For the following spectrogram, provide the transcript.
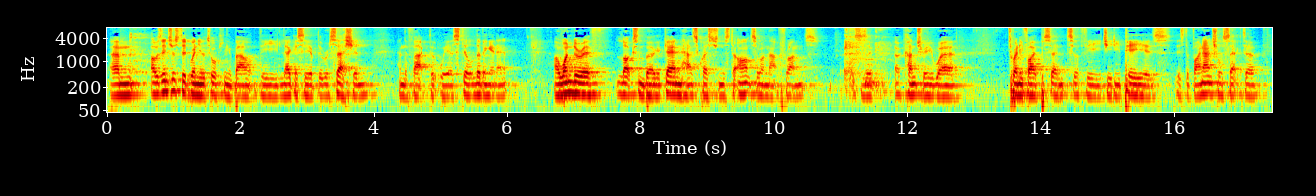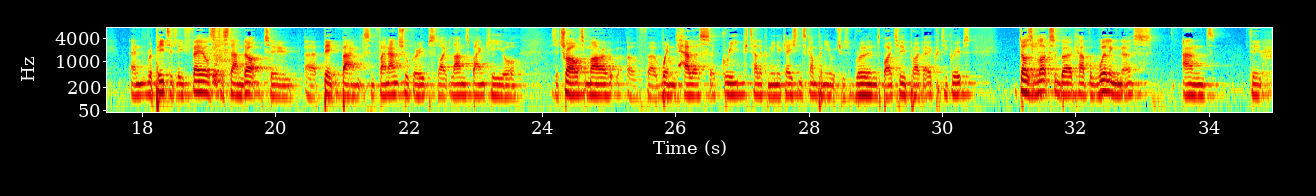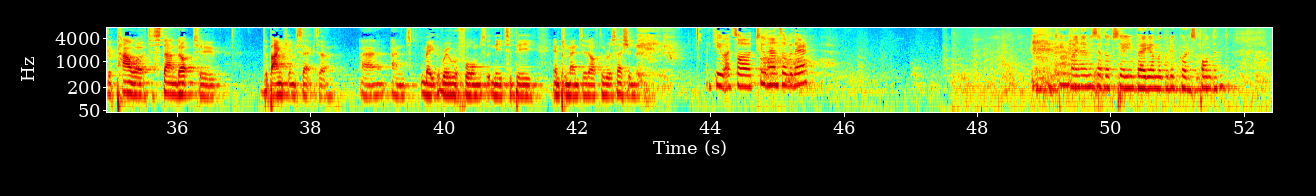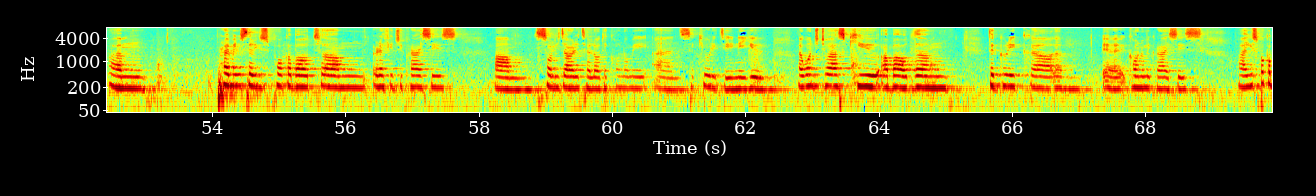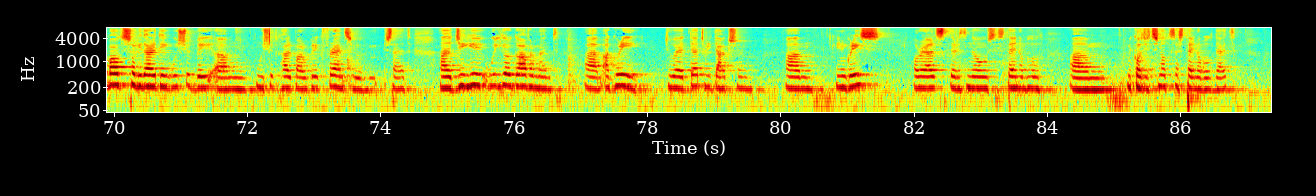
Um, I was interested when you were talking about the legacy of the recession and the fact that we are still living in it. I wonder if Luxembourg again has questions to answer on that front. This is a, a country where 25% of the GDP is, is the financial sector and repeatedly fails to stand up to uh, big banks and financial groups like Landsbanki or there's a trial tomorrow of uh, Wind Hellas, a Greek telecommunications company which was ruined by two private equity groups. Does Luxembourg have the willingness and the, the power to stand up to the banking sector uh, and make the real reforms that need to be implemented after the recession? Thank you. I saw two hands over there. Thank you. My name is Evdoxia Limberi. I'm a Greek correspondent. Um, Prime Minister, you spoke about um, refugee crisis, um, solidarity, a lot economy, and security in EU. I wanted to ask you about the, um, the Greek uh, um, uh, economic crisis. Uh, you spoke about solidarity. We should be, um, we should help our Greek friends. You said. Uh, do you, will your government um, agree to a debt reduction in Greece? Or else there is no sustainable, um, because it's not sustainable debt.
